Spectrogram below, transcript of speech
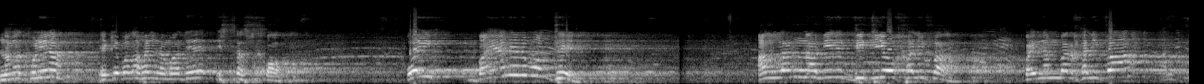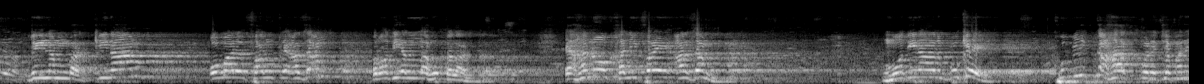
নামাজ পড়ি না একে বলা হয় নামাজে ইস্তাসকা ওই বায়ানের মধ্যে আল্লাহ নবীর দ্বিতীয় খালিফা কয় নম্বর খালিফা? দুই নম্বর। কি নাম? ওমর ফারুক আজম রদি আল্লাহ এহানো খালিফায় আজম মদিনার বুকে খুবই কাহাত পড়েছে মানে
